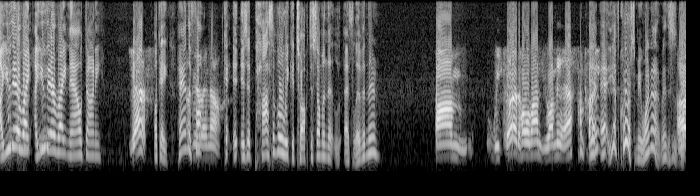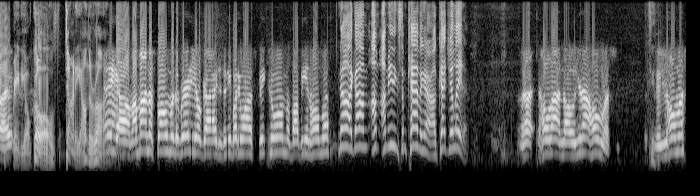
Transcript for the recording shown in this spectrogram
Are you there right? Are you there right now, Donnie? Yes. Okay, hand I'm the phone right now. Ca- Is it possible we could talk to someone that that's living there? Um, we could hold on. Do you want me to ask somebody? Yeah, yeah, of course. I mean, why not? I mean, this is All right. radio gold. Donnie on the run. Hey, um, I'm on the phone with a radio guy. Does anybody want to speak to him about being homeless? No, I got. I'm, I'm, I'm eating some caviar. I'll catch you later. Uh, hold on. No, you're not homeless. Are you homeless?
